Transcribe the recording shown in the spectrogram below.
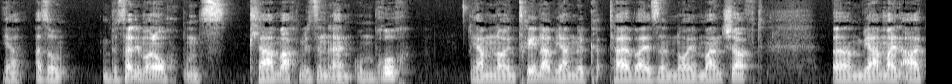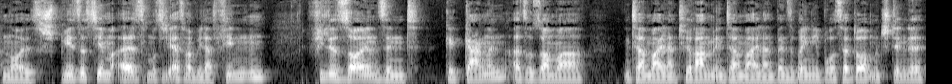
Ja, also wir müssen halt immer noch uns klar machen, wir sind in einem Umbruch. Wir haben einen neuen Trainer, wir haben eine teilweise neue Mannschaft, ähm, wir haben eine Art neues Spielsystem, alles muss ich erstmal wieder finden. Viele Säulen sind gegangen, also Sommer, Inter Mailand, Tyram, Inter Mailand, Benzebaini, Borussia Dortmund, Stindel,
